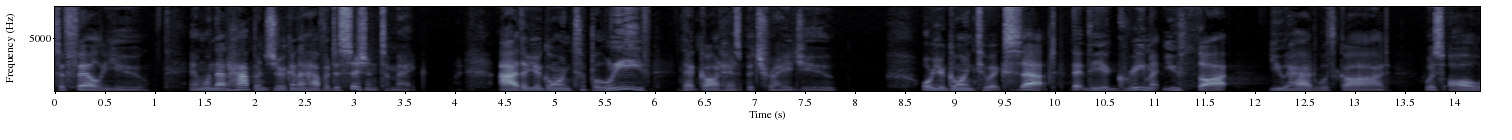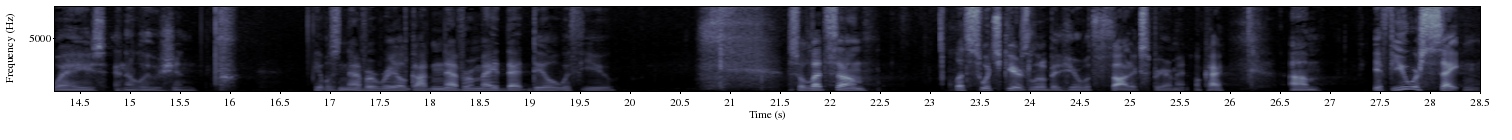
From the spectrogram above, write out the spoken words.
to fail you. And when that happens, you're going to have a decision to make. Either you're going to believe that God has betrayed you, or you're going to accept that the agreement you thought you had with God was always an illusion. It was never real. God never made that deal with you. So let's um let's switch gears a little bit here with thought experiment, okay? Um, if you were Satan,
